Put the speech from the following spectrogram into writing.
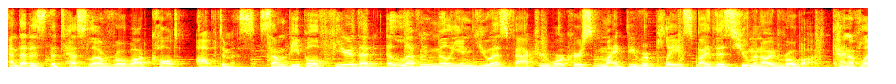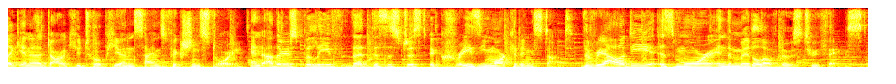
and that is the Tesla robot called Optimus. Some people fear that 11 million US factory workers might be replaced by this humanoid robot, kind of like in a dark utopian science fiction story. And others believe that this is just a crazy marketing stunt. The reality is more in the middle of those two things.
